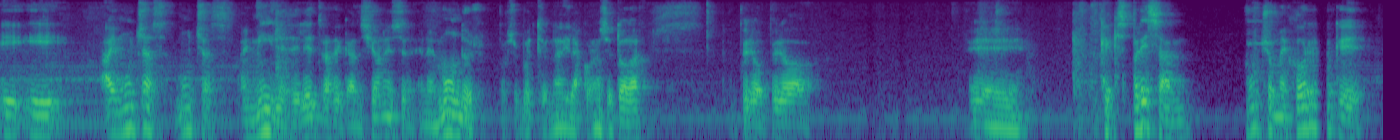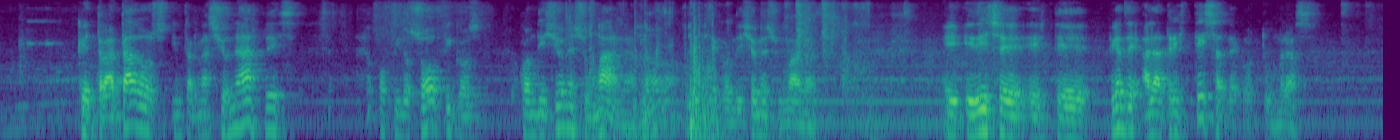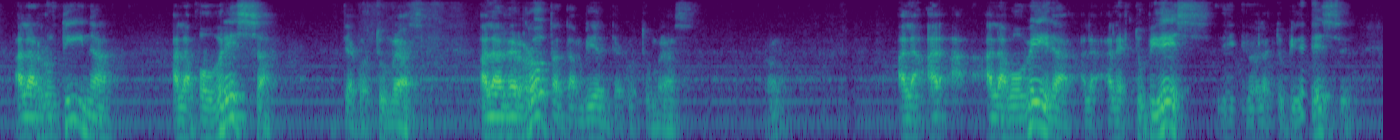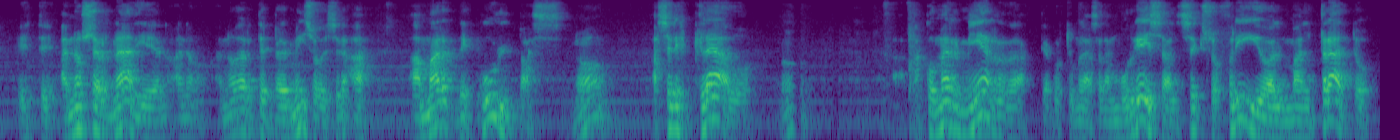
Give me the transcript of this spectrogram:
y hay muchas, muchas, hay miles de letras de canciones en, el mundo, por supuesto nadie las conoce todas, pero, pero eh, que expresan mucho mejor que, que tratados internacionales o filosóficos, condiciones humanas, ¿no? De condiciones humanas. Y, y, dice, este, fíjate, a la tristeza te acostumbras, a la rutina, a la pobreza, te acostumbras. A la derrota también te acostumbras. A, la, a, la, bobera, a la, estupidez, digo, la estupidez, este, a no ser nadie, a no, a no darte permiso de ser, a, amar de culpas, ¿no? a ser esclavo, a comer mierda, te acostumbras, a la hamburguesa, al sexo frío, al maltrato,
